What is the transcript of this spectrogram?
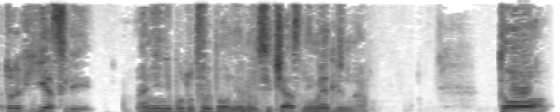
которых, если они не будут выполнены сейчас немедленно, то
